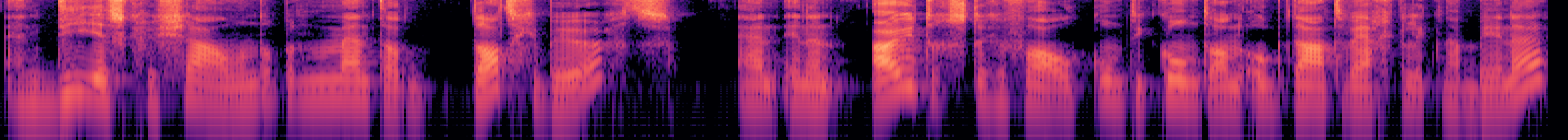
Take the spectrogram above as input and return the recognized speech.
En die is cruciaal, want op het moment dat dat gebeurt, en in een uiterste geval komt die kont dan ook daadwerkelijk naar binnen.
